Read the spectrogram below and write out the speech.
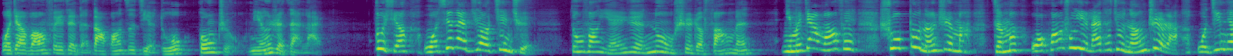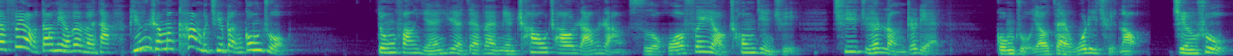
我家王妃在给大皇子解毒，公主明日再来。不行，我现在就要进去。东方颜月怒视着房门：“你们家王妃说不能治吗？怎么我皇叔一来，他就能治了？我今天非要当面问问他，凭什么看不起本公主？”东方颜月在外面吵吵嚷嚷，死活非要冲进去。七绝冷着脸：“公主要在屋里取闹，请恕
